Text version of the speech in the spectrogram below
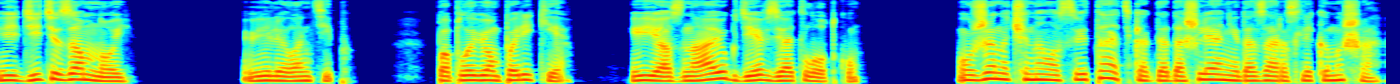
«Идите за мной», — велел Антип. «Поплывем по реке, и я знаю, где взять лодку». Уже начинало светать, когда дошли они до зарослей камыша.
